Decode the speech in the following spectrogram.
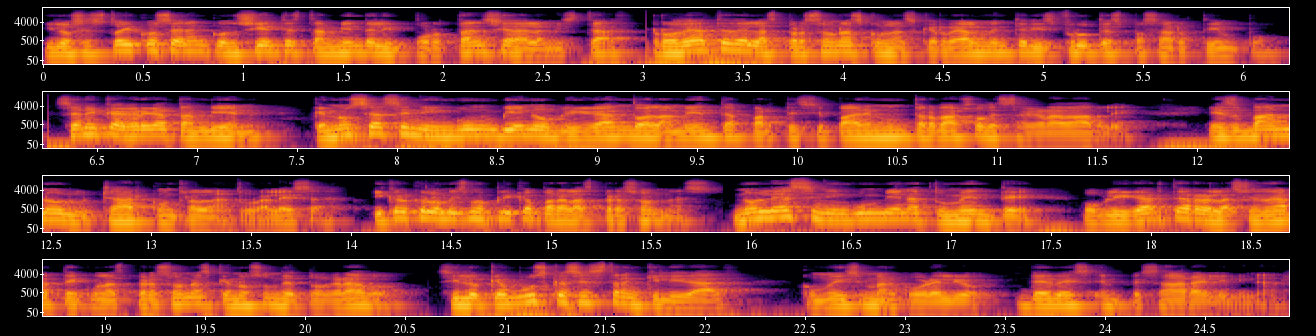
Y los estoicos eran conscientes también de la importancia de la amistad. Rodéate de las personas con las que realmente disfrutes pasar tiempo. Seneca agrega también que no se hace ningún bien obligando a la mente a participar en un trabajo desagradable. Es vano luchar contra la naturaleza. Y creo que lo mismo aplica para las personas. No le hace ningún bien a tu mente obligarte a relacionarte con las personas que no son de tu agrado. Si lo que buscas es tranquilidad, como dice Marco Aurelio, debes empezar a eliminar.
